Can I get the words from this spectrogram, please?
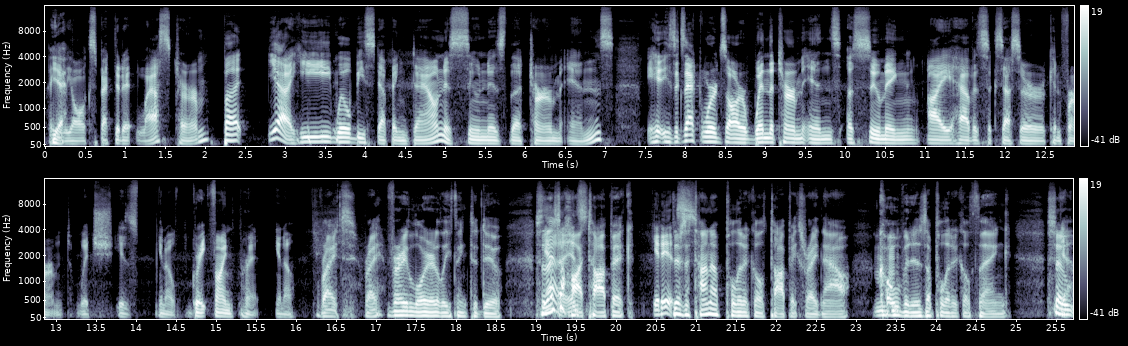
I think yeah. we all expected it last term, but yeah, he will be stepping down as soon as the term ends. His exact words are when the term ends, assuming I have a successor confirmed, which is, you know, great fine print, you know. Right, right. Very lawyerly thing to do. So yeah, that's a hot topic. It is. There's a ton of political topics right now. Mm-hmm. COVID is a political thing. So yeah.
